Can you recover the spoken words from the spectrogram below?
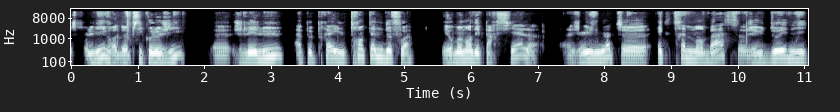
ce, livre de psychologie, euh, je l'ai lu à peu près une trentaine de fois. Et au moment des partiels, j'ai eu une note euh, extrêmement basse. J'ai eu deux et demi,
